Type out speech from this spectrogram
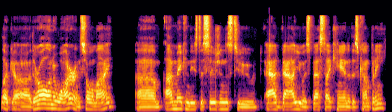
look, uh, they're all underwater, and so am I. Um, I'm making these decisions to add value as best I can to this company.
